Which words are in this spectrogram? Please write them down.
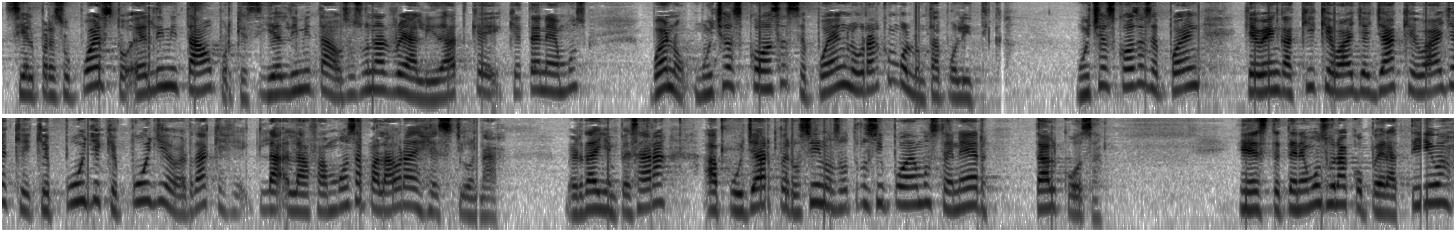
si el presupuesto es limitado, porque si es limitado, eso es una realidad que, que tenemos, bueno, muchas cosas se pueden lograr con voluntad política. Muchas cosas se pueden, que venga aquí, que vaya allá, que vaya, que, que puye, que puye, ¿verdad? Que la, famosa palabra de gestionar, ¿verdad? Y empezar a, apoyar, pero sí, nosotros sí podemos tener tal cosa. Este, tenemos una cooperativa,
